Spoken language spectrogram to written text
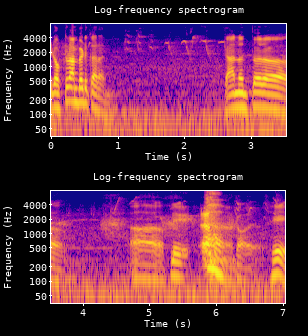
डॉक्टर आंबेडकरांनी त्यानंतर आपले डॉ- हे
